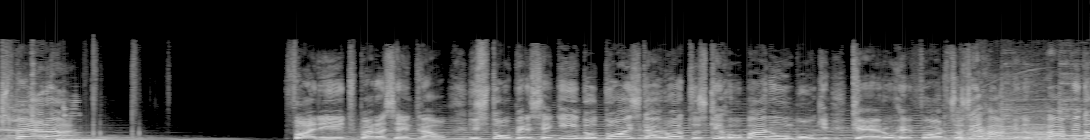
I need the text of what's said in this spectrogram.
Espera! Farid para a central. Estou perseguindo dois garotos que roubaram um bug. Quero reforços e rápido, rápido!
